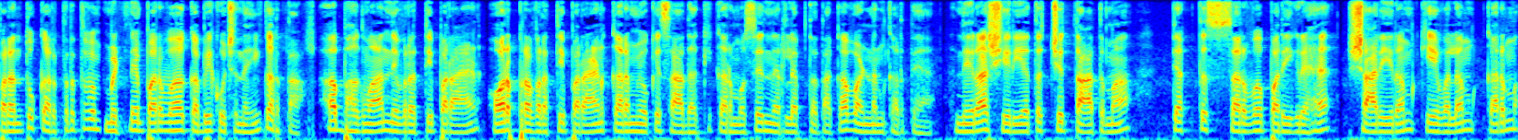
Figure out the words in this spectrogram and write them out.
परंतु कर्तृत्व मिटने पर वह कभी कुछ नहीं करता। अब भगवान निवृत्ति परायण और प्रवृत्ति परायण कर्मियों के साधक की कर्मों से निर्लिप्तता का वर्णन करते हैं। निराशीरियत चित्तात्मा त्यक्त सर्व परिग्रह शारीरम केवलम कर्म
